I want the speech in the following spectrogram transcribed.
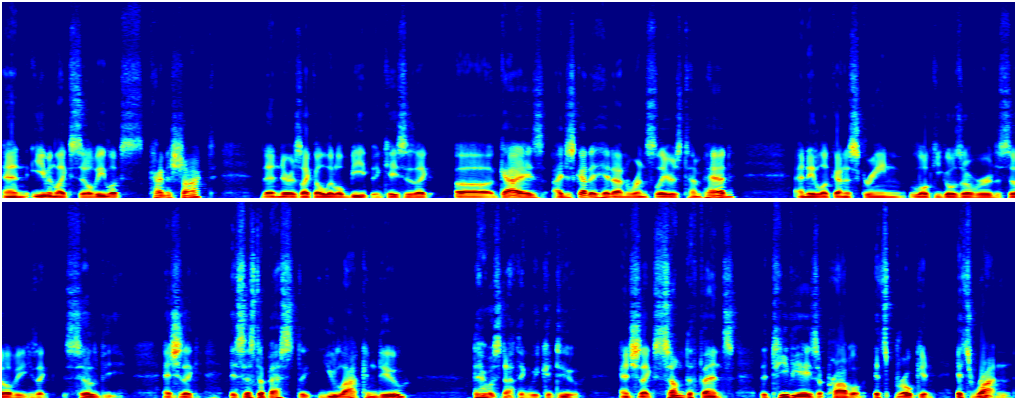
And even like Sylvie looks kind of shocked. Then there's like a little beep in case he's like, "Uh, guys, I just got a hit on Renslayer's temp pad." and they look on a screen. Loki goes over to Sylvie. He's like, Sylvie. And she's like, Is this the best that you lot can do? There was nothing we could do. And she's like, Some defense. The TVA is a problem. It's broken. It's rotten.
